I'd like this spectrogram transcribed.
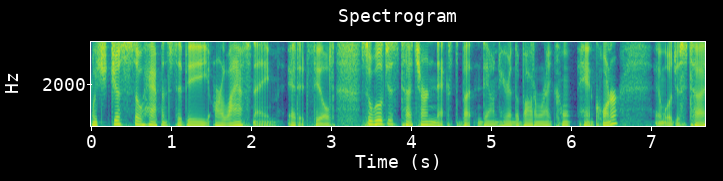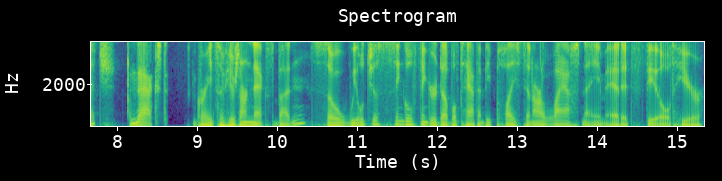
which just so happens to be our last name edit field. So we'll just touch our next button down here in the bottom right hand corner and we'll just touch. Next. Great, so here's our next button. So we'll just single finger double tap and be placed in our last name edit field here.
